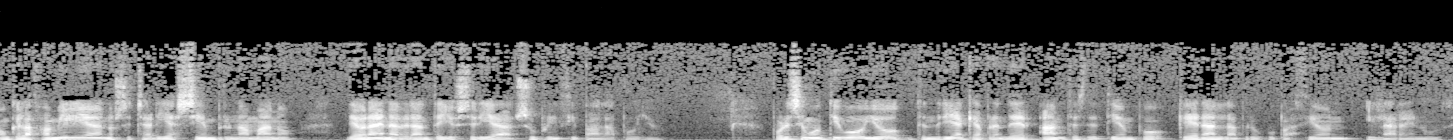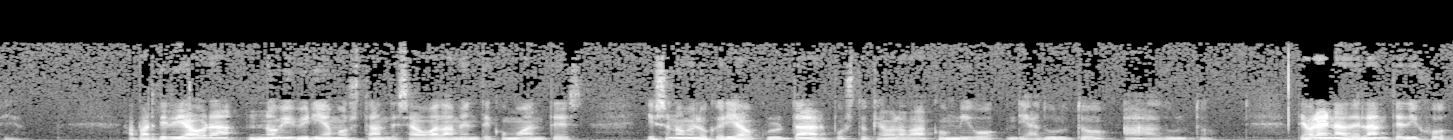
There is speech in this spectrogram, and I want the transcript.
aunque la familia nos echaría siempre una mano, de ahora en adelante yo sería su principal apoyo. Por ese motivo yo tendría que aprender antes de tiempo qué eran la preocupación y la renuncia. A partir de ahora no viviríamos tan desahogadamente como antes, y eso no me lo quería ocultar, puesto que hablaba conmigo de adulto a adulto. De ahora en adelante, dijo,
